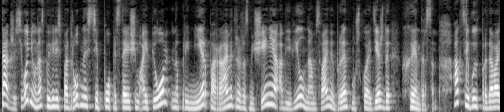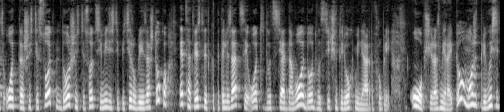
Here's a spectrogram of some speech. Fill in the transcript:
Также сегодня у нас появились подробности по предстоящим IPO. Например, параметры размещения объявил нам с вами бренд мужской одежды Хендерсон. Акции будут продавать от 600 до 675 рублей за штуку. Это соответствует капитализации от 21 до 24 миллиардов рублей. Общий размер IPO может превысить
